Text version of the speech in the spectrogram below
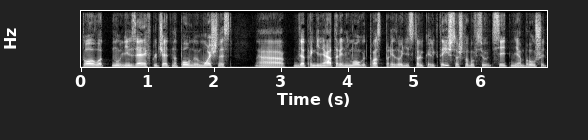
то вот ну, нельзя их включать на полную мощность. Э, ветрогенераторы не могут просто производить столько электричества, чтобы всю сеть не обрушить.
